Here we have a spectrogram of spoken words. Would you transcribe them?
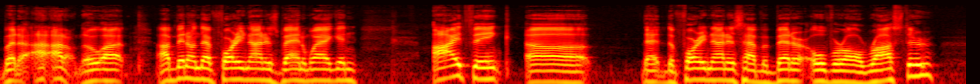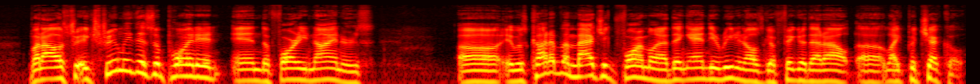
But I, I don't know. I, I've been on that 49ers bandwagon. I think uh, that the 49ers have a better overall roster, but I was extremely disappointed in the 49ers. Uh, it was kind of a magic formula. I think Andy Reid and all is going to figure that out, uh, like Pacheco.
